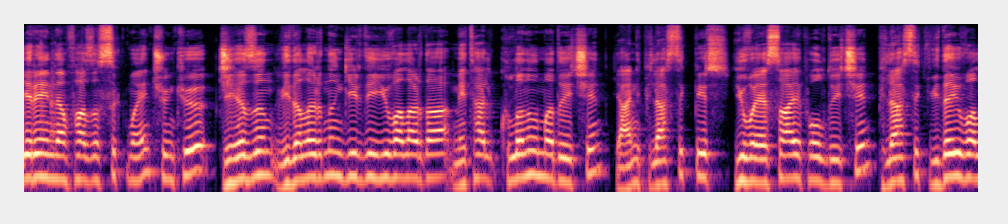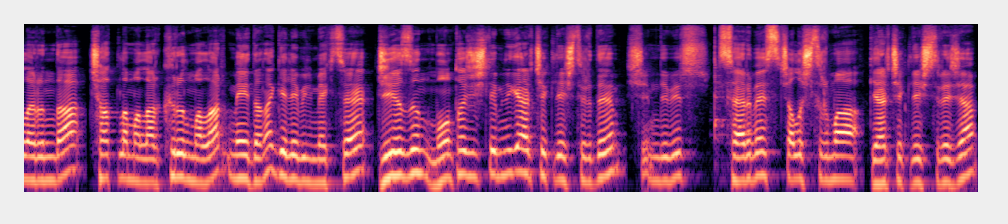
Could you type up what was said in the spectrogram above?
Gereğinden fazla sıkmayın çünkü cihazın vidalarının girdiği yuvalarda metal kullanılmadığı için yani plastik bir yuvaya sahip olduğu için plastik vida yuvalarında çatlamalar, kırılmalar meydana gelebilmekte. Cihazın montaj işlemini gerçekleştirdim. Şimdi bir serbest çalıştırma gerçekleştireceğim.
